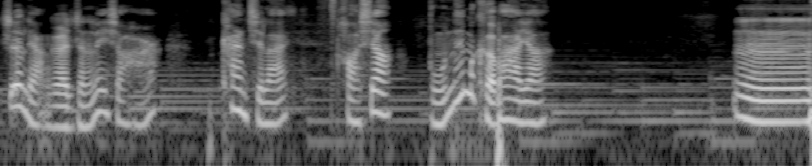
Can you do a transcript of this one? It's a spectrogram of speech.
这两个人类小孩看起来好像不那么可怕呀。嗯，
